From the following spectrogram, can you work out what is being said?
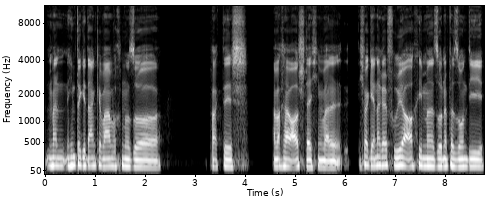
mein Hintergedanke war einfach nur so praktisch einfach herausstechen, weil ich war generell früher auch immer so eine Person, die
